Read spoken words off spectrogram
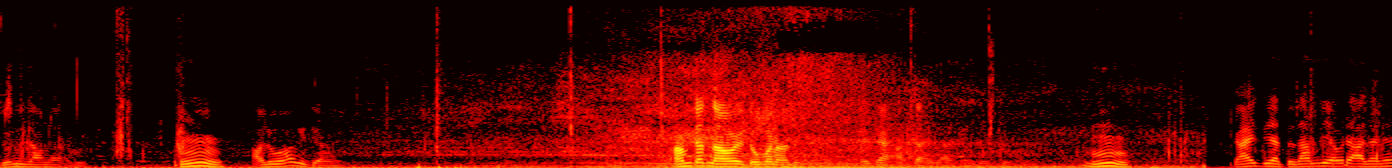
दोन्ही जांभळा आलू हा किती आमच्यात नाव आहे तो पण आले ते काय हम्म ते आता जांभली एवढे आला नाही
